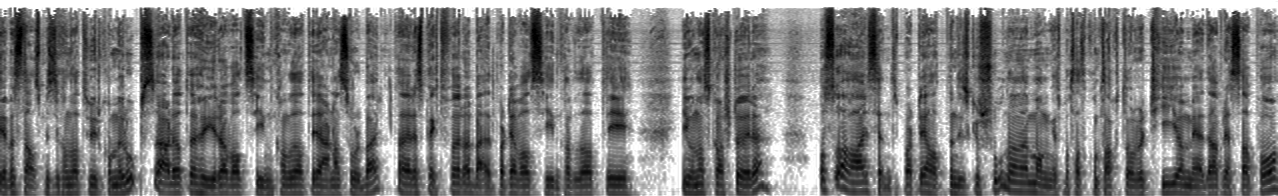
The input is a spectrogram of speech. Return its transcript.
det med statsministerkandidatur kommer opp, så er det at Høyre har valgt sin kandidat i Erna Solberg. Det er respekt for Arbeiderpartiet har valgt sin kandidat i Jonas Gahr Støre. Og så har Senterpartiet hatt en diskusjon, og det er mange som har tatt kontakt over tid, og media har pressa på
